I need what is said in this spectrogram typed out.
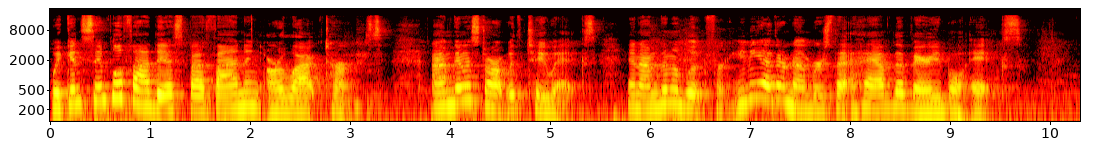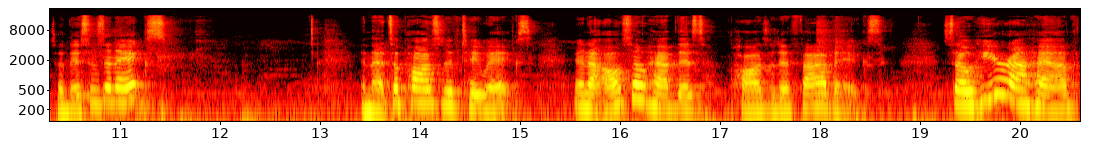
We can simplify this by finding our like terms. I'm going to start with 2x, and I'm going to look for any other numbers that have the variable x. So this is an x, and that's a positive 2x, and I also have this positive 5x. So here I have,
